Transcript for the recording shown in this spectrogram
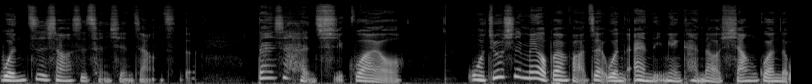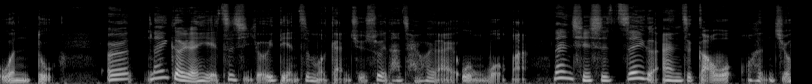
文字上是呈现这样子的，但是很奇怪哦，我就是没有办法在文案里面看到相关的温度，而那个人也自己有一点这么感觉，所以他才会来问我嘛。但其实这个案子搞我很久。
